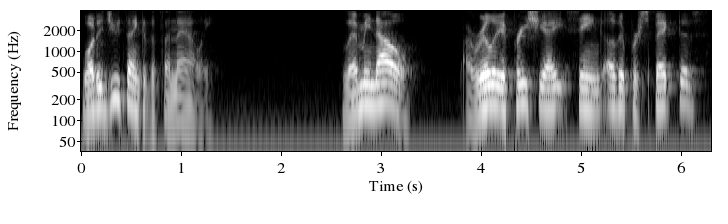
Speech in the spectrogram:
What did you think of the finale? Let me know. I really appreciate seeing other perspectives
